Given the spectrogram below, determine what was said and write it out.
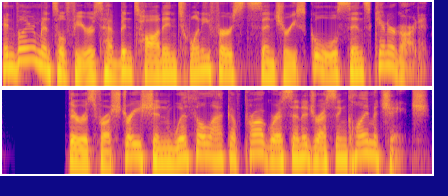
Environmental fears have been taught in 21st century schools since kindergarten. There is frustration with the lack of progress in addressing climate change.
